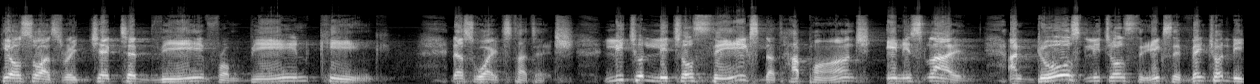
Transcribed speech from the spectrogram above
He also has rejected thee from being king. That's why it started. Little, little things that happened in his life and those little things eventually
